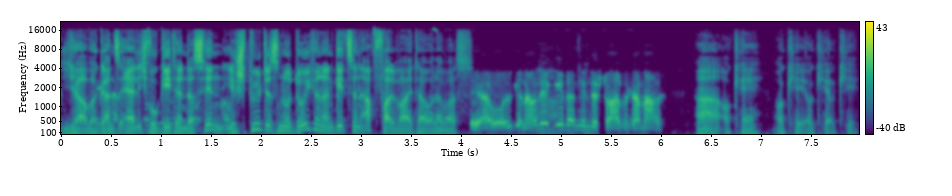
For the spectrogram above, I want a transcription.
Ja, aber ganz ehrlich, wo geht denn das hin? Ihr spült es nur durch und dann geht's in Abfall weiter, oder was? Jawohl, genau, der geht dann in den Straßenkanal. Ah, okay, okay, okay, okay.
